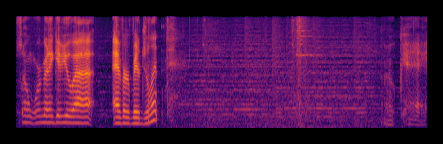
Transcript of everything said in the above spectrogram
so we're gonna give you uh ever vigilant. Okay.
